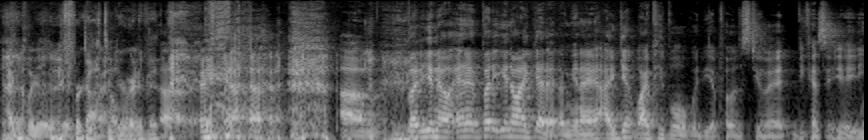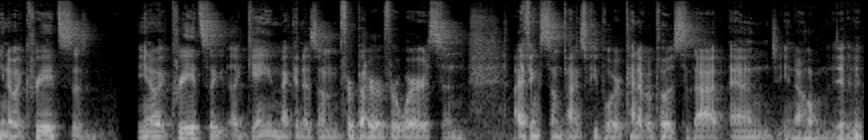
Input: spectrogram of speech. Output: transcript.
I clearly I forgot to get rid of it. Uh, um, but you know, and but you know, I get it. I mean, I, I get why people would be opposed to it because because it, you know it creates a you know it creates a, a game mechanism for better or for worse and I think sometimes people are kind of opposed to that, and you know, it,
